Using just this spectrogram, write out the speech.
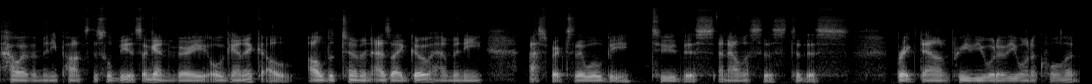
however many parts this will be. It's again very organic. I'll I'll determine as I go how many aspects there will be to this analysis, to this breakdown, preview, whatever you want to call it.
